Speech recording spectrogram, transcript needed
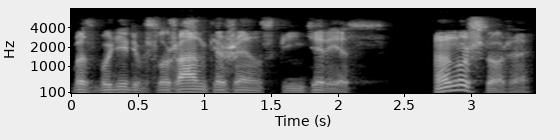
возбудили в служанке женский интерес. А ну что же,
